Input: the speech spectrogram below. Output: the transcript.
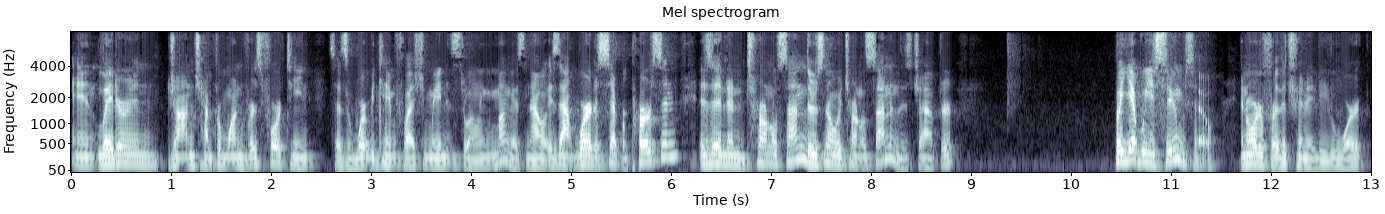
and later in John chapter 1, verse 14, it says, The word became flesh and made its dwelling among us. Now, is that word a separate person? Is it an eternal son? There's no eternal son in this chapter. But yet we assume so. In order for the Trinity to work,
